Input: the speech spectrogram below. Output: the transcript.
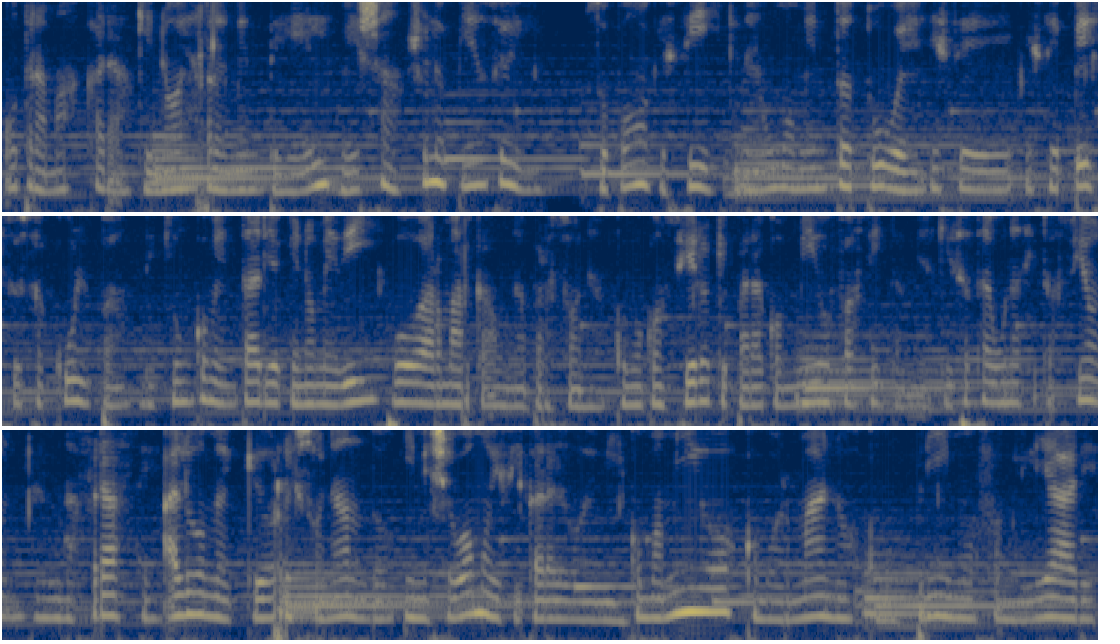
otra máscara que no es realmente él o ella? Yo lo pienso y Supongo que sí, que en algún momento tuve ese, ese peso, esa culpa de que un comentario que no me di pudo dar marca a una persona, como considero que para conmigo fue así también. Quizás alguna situación, alguna frase, algo me quedó resonando y me llevó a modificar algo de mí. Como amigos, como hermanos, como primos, familiares,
